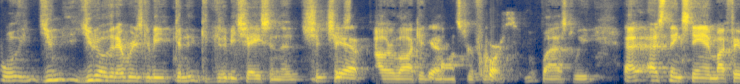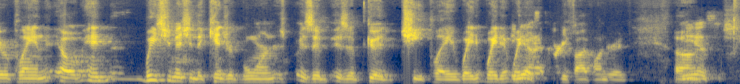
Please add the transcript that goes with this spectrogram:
Well, you you know that everybody's gonna be gonna, gonna be chasing the chasing yeah. Tyler Lockett yeah, monster from last week. As, as, things stand, my favorite play. And oh, and we should mention that Kendrick Bourne is a is a good cheap play. Wait wait wait at thirty five hundred. Um, he is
